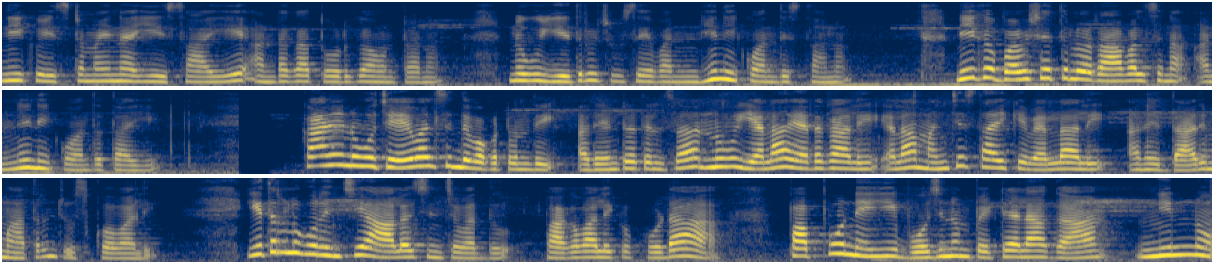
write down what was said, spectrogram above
నీకు ఇష్టమైన ఈ సాయే అండగా తోడుగా ఉంటాను. నువ్వు ఎదురు చూసేవన్నీ నీకు అందిస్తాను. నీకు భవిష్యత్తులో రావాల్సిన అన్నీ నీకు అందుతాయి. కానీ నువ్వు చేయవలసింది ఒకటి ఉంది అదేంటో తెలుసా? నువ్వు ఎలా ఎదగాలి ఎలా మంచి స్థాయికి వెళ్ళాలి అనే దారి మాత్రం చూసుకోవాలి. ఇతరుల గురించి ఆలోచించవద్దు. పగవాళ్ళకు కూడా పప్పు నెయ్యి భోజనం పెట్టేలాగా నిన్ను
